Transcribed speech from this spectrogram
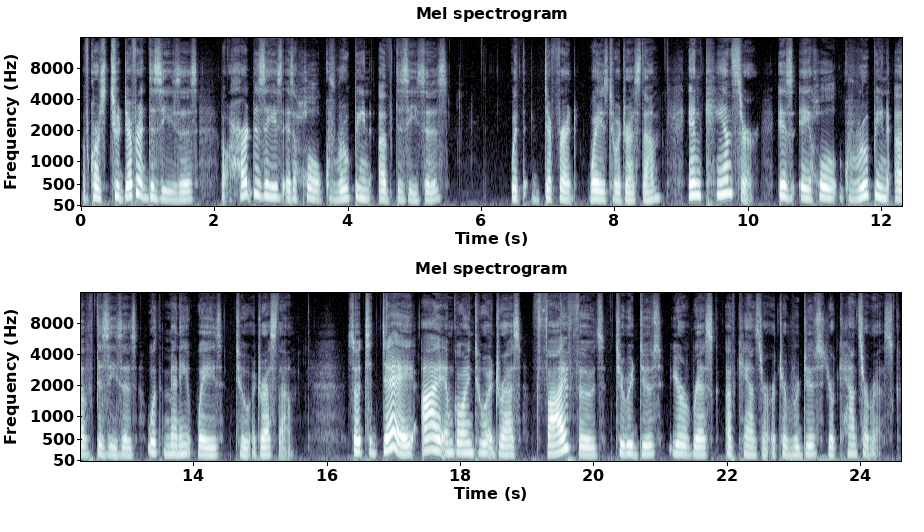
of course, two different diseases, but heart disease is a whole grouping of diseases with different ways to address them. And cancer is a whole grouping of diseases with many ways to address them. So today I am going to address five foods to reduce your risk of cancer or to reduce your cancer risk.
